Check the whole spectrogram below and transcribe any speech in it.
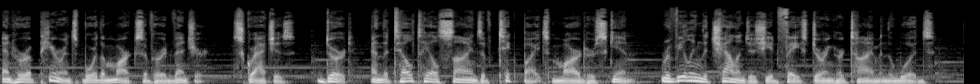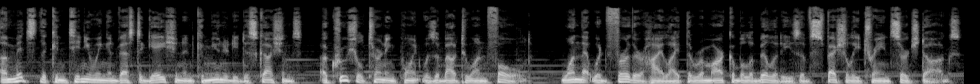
and her appearance bore the marks of her adventure. Scratches, dirt, and the telltale signs of tick bites marred her skin, revealing the challenges she had faced during her time in the woods. Amidst the continuing investigation and community discussions, a crucial turning point was about to unfold, one that would further highlight the remarkable abilities of specially trained search dogs.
